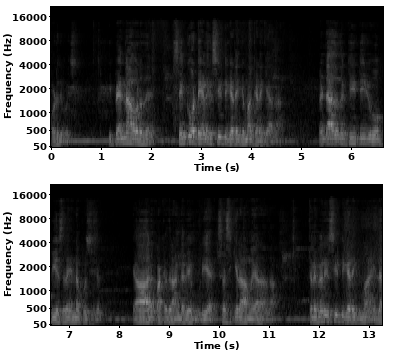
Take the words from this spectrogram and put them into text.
முடிஞ்சு போச்சு. இப்போ என்ன ஆகுறது? செங்கோட்டையனுக்கு சீட்டு கிடைக்குமா? கிடைக்காதா? ரெண்டாவது வந்து டிடிவி ஓபிஎஸ்ல என்ன பொசிஷன் யாரும் பக்கத்தில் அண்டவே முடியாது. சசிகலா அம்மையார் அதான். இத்தனை பேருக்கு சீட்டு கிடைக்குமா? இல்லை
